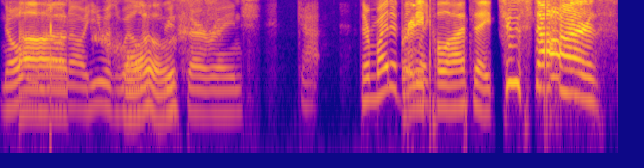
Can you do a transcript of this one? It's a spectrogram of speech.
No, Uh, no, no. He was well in three star range. God, there might have been Brady like Pallante, two stars,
